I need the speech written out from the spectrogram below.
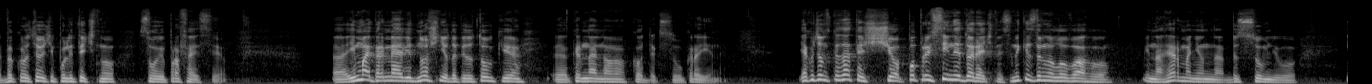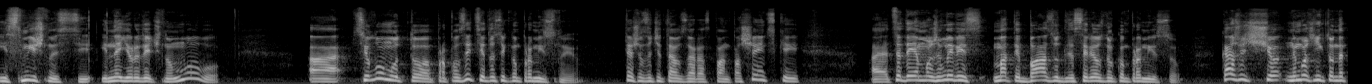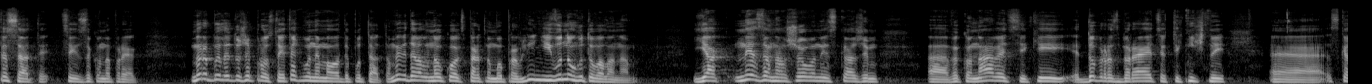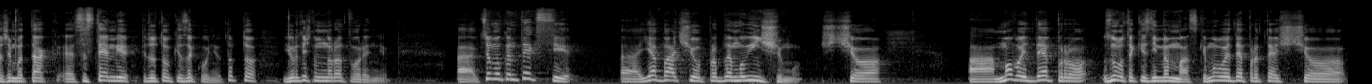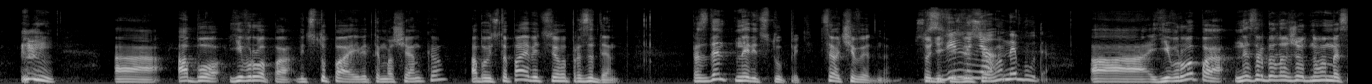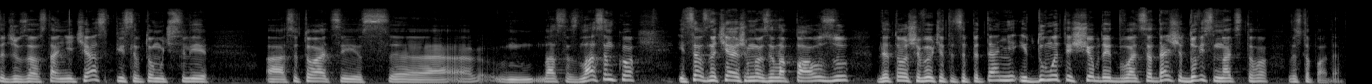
використовуючи політичну свою професію. Е, і має пряме відношення до підготовки е, Кримінального кодексу України. Я хочу вам сказати, що попри всі недоречності, на які звернула увагу Інна Германівна, без сумніву, і смішності, і неюридичну мову, а в цілому то пропозиція досить компромісною. Те, що зачитав зараз пан Пашинський, е, це дає можливість мати базу для серйозного компромісу. Кажуть, що не може ніхто написати цей законопроект. Ми робили дуже просто, я теж був немало депутата. Ми віддавали науково-експертному управлінню, і воно готувало нам. Як незаангажований, скажімо, е, виконавець, який добре розбирається в технічній, скажімо так, е, системі підготовки законів, тобто юридичному норотворенні. Е, В цьому контексті е, я бачу проблему в іншому, що мова йде про знову таки знімемо маски. Мова йде про те, що або Європа відступає від Тимошенка, або відступає від цього президент. Президент не відступить, це очевидно. Судячи з Звільнення усього. не буде. А Європа не зробила жодного меседжу за останній час, після в тому числі ситуації з, е, власне, з Ласенко. І це означає, що вона взяла паузу для того, щоб вивчити це питання і думати, що буде відбуватися далі до 18 листопада.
